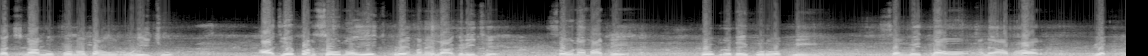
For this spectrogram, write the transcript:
કચ્છના લોકોનો પણ હું ઋણી છું. આજે પણ સૌનો એ જ પ્રેમ અને લાગણી છે. સૌના માટે ખૂબ હૃદયપૂર્વકની સંવેદનાઓ અને આભાર વ્યક્ત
